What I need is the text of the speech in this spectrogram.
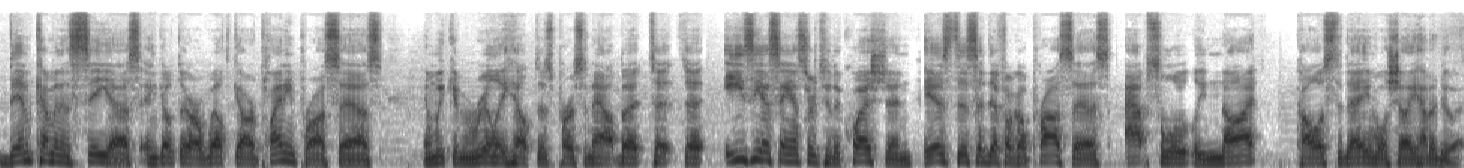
Then come in and see us and go through our wealth guard planning process and we can really help this person out. But to, the easiest answer to the question, is this a difficult process? Absolutely not. Call us today and we'll show you how to do it.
